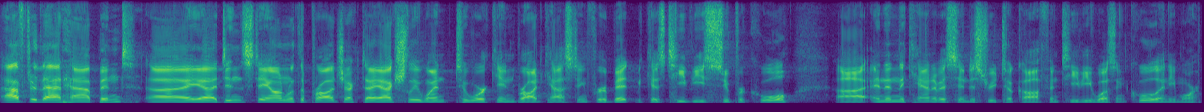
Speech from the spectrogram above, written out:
after that happened, I uh, didn't stay on with the project. I actually went to work in broadcasting for a bit because TV is super cool. and then the cannabis industry took off and TV wasn't cool anymore.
